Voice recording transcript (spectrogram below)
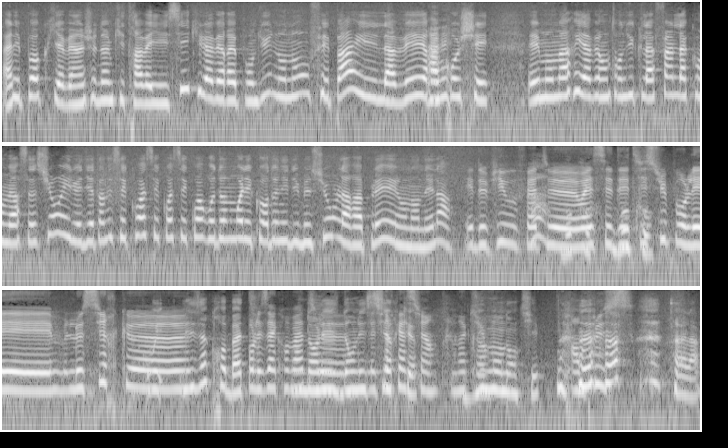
à l'époque, il y avait un jeune homme qui travaillait ici qui lui avait répondu non, non, on ne fait pas, et il l'avait ah raccroché. Et mon mari avait entendu que la fin de la conversation et il lui a dit Attendez, c'est quoi, c'est quoi, c'est quoi Redonne-moi les coordonnées du monsieur. On l'a rappelé et on en est là. Et depuis, vous faites. Oh, euh, ouais, c'est des tissus pour les, le cirque. Euh, oui, les acrobates. Pour les acrobates. Dans les, dans les, cirques du monde entier. En plus. voilà.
